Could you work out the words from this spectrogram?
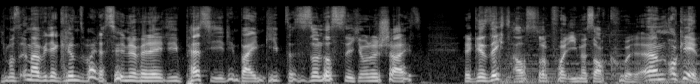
ich muss immer wieder grinsen bei der Szene, wenn er die Passy den beiden gibt. Das ist so lustig, ohne Scheiß. Der Gesichtsausdruck von ihm ist auch cool. Ähm, okay.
